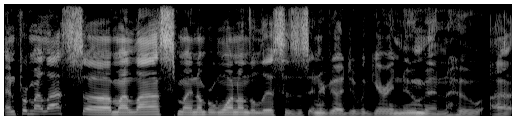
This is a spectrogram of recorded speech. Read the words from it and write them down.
And for my last, uh, my last, my number one on the list is this interview I did with Gary Numan, who, uh,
